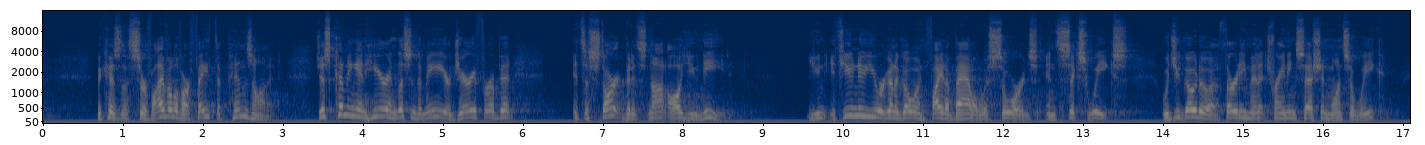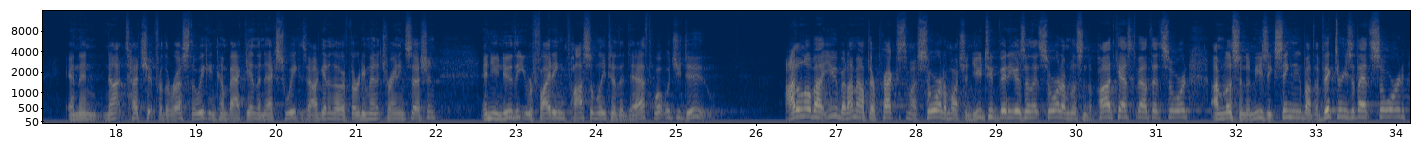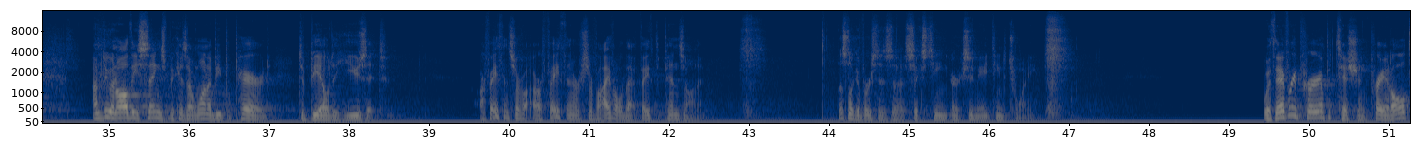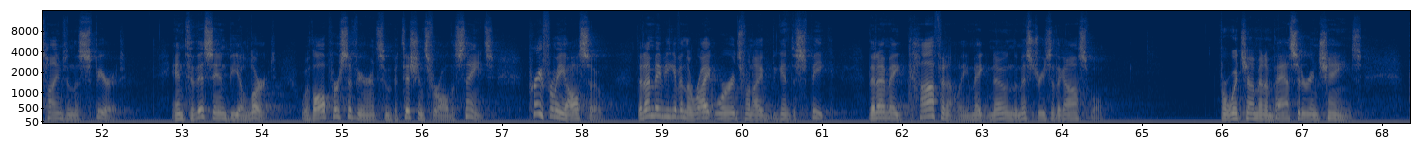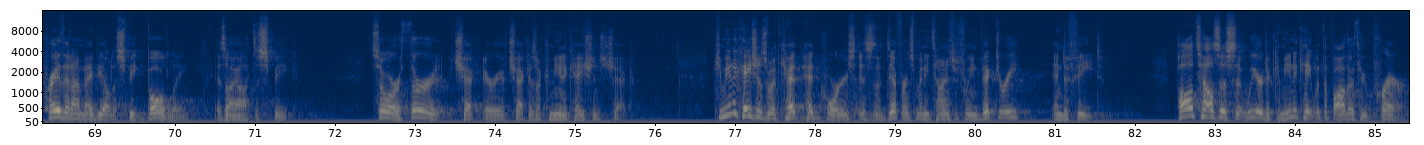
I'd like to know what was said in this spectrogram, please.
because the survival of our faith depends on it. Just coming in here and listen to me or Jerry for a bit, it's a start, but it's not all you need. You, if you knew you were going to go and fight a battle with swords in six weeks, would you go to a 30 minute training session once a week and then not touch it for the rest of the week and come back in the next week and say, I'll get another 30 minute training session? And you knew that you were fighting possibly to the death, what would you do? I don't know about you, but I'm out there practicing my sword. I'm watching YouTube videos on that sword. I'm listening to podcasts about that sword. I'm listening to music singing about the victories of that sword. I'm doing all these things because I want to be prepared to be able to use it. Our faith and, our faith and our survival of that faith depends on it. Let's look at verses uh, 16, or excuse me, 18 to 20. With every prayer and petition, pray at all times in the Spirit, and to this end be alert with all perseverance and petitions for all the saints. Pray for me also, that I may be given the right words when I begin to speak, that I may confidently make known the mysteries of the gospel, for which I'm an ambassador in chains. Pray that I may be able to speak boldly as I ought to speak. So, our third check area of check is a communications check. Communications with headquarters is the difference many times between victory and defeat. Paul tells us that we are to communicate with the Father through prayer,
